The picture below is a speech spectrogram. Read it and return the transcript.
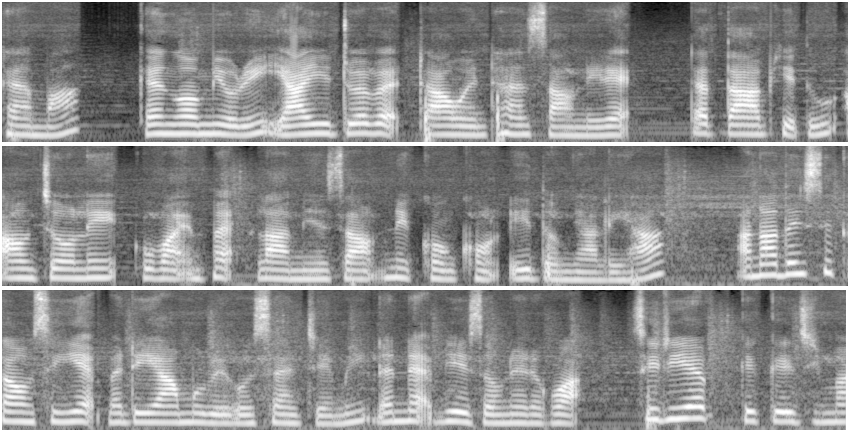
ခန်းမှာကံကောမြို့တွင်ယာယီတွဲဘက်တာဝန်ထမ်းဆောင်နေတဲ့တပ်သားဖြစ်သူအောင်ကျော်လင်းကိုပိုင်အမှတ်လာမြင့်ဆောင်နှစ်ခွန်ခွန်လေးတုံညာလေးဟာ အာနာသိစစ်ကောင်စီရဲ့မတရားမှုတွေကိုစန့်ကျင်ပြီးလက်နက်အပြည့်စုံတဲ့တကွ CDF KKG မှ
